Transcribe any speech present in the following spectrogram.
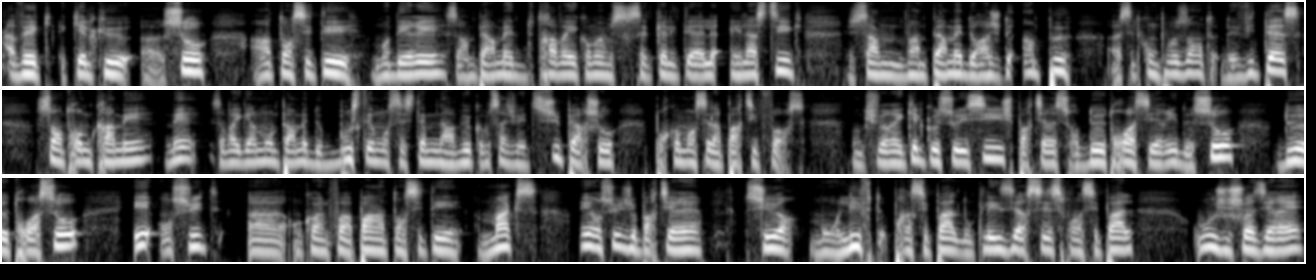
avec quelques euh, sauts à intensité modérée. Ça va me permettre de travailler quand même sur cette qualité élastique. Ça va me permettre de rajouter un peu euh, cette composante de vitesse sans trop me cramer. Mais ça va également me permettre de booster mon système nerveux. Comme ça, je vais être super chaud pour commencer la partie force. Donc, je ferai quelques sauts ici. Je partirai sur 2-3 séries de sauts. 2-3 sauts. Et ensuite, euh, encore une fois, pas intensité max. Et ensuite, je partirai sur mon lift principal. Donc, l'exercice principal où je choisirai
